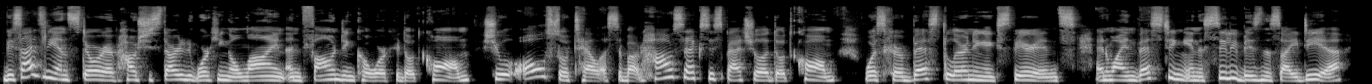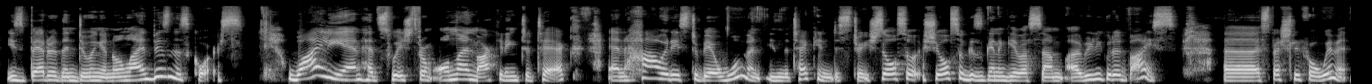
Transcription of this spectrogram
Besides Leanne's story of how she started working online and founding coworker.com, she will also tell us about how sexyspatula.com was her best learning experience and why investing in a silly business idea is better than doing an online business course. Why Leanne had switched from online marketing to tech and how it is to be a woman in the tech industry. She also, she also is going to give us some uh, really good advice, uh, especially for women.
